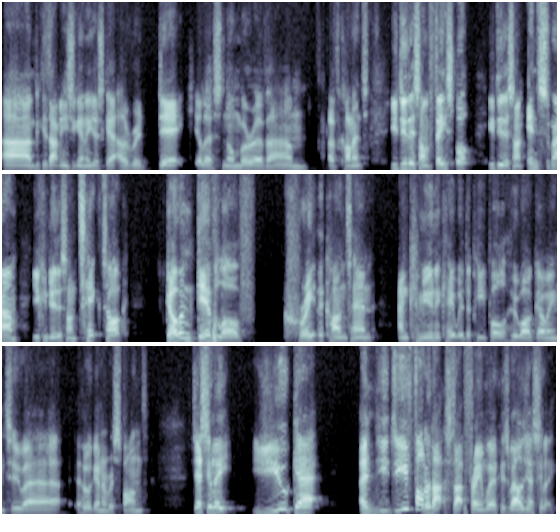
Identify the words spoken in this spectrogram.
um, because that means you're going to just get a ridiculous number of um, of comments. You do this on Facebook, you do this on Instagram, you can do this on TikTok. Go and give love, create the content, and communicate with the people who are going to uh, who are going to respond. Jessie Lee, you get and you, do you follow that that framework as well, Jessie Lee?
